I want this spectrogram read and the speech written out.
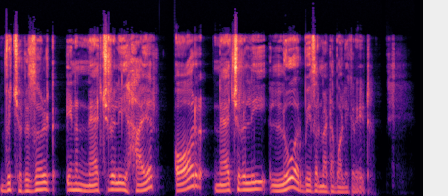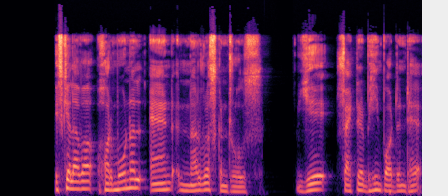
which result in a naturally higher और naturally lower basal metabolic rate इसके अलावा हार्मोनल एंड नर्वस कंट्रोल्स ये फैक्टर भी इंपॉर्टेंट है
